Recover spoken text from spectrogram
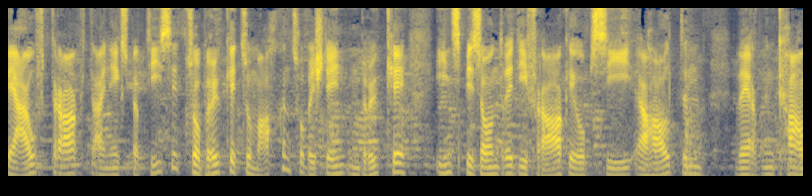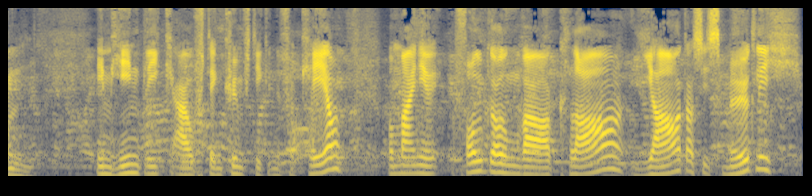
beauftragt, eine Expertise zur Brücke zu machen, zur bestehenden Brücke, insbesondere die Frage, ob sie erhalten werden kann im Hinblick auf den künftigen Verkehr. Und meine Folgerung war klar, ja, das ist möglich.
